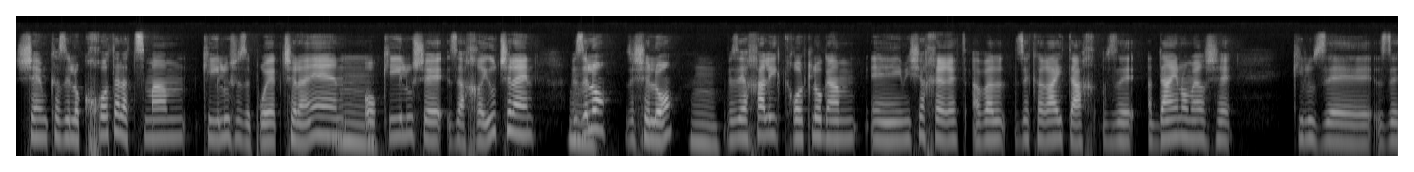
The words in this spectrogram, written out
שהן כזה לוקחות על עצמם כאילו שזה פרויקט שלהן, Mm. או כאילו שזה אחריות שלהן, וזה לא, זה שלו. Mm. וזה יכל לקרות לו גם אה, עם מישהי אחרת, אבל זה קרה איתך, זה עדיין אומר ש... כאילו זה, זה,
